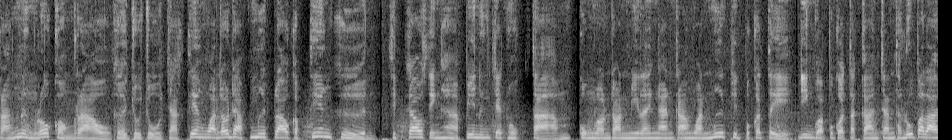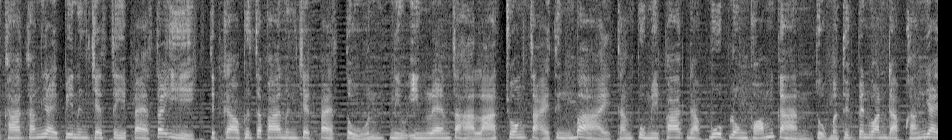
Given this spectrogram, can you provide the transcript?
ครั้งหนึ่งโลกของเราเคยจู่ๆจากเที่ยงวันแล้วดับมืดรากับเที่ยงคืน 19 สิงหาปี 1763 กรุงลอนดอนมีรายงานกลางวันมืดผิดปกติ ยิ่งกว่าปรากฏการณ์จันทรุปราคาครั้งใหญ่ปี 1748ซะอีก 19 พฤษภาคม1780 นิวอิงแลนด์สหรัฐช่วงสายถึงบ่าย ทั้งภูมิภาคดับวูบลงพร้อมกัน ถูกบันทึกเป็นวันดับครั้งใหญ่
